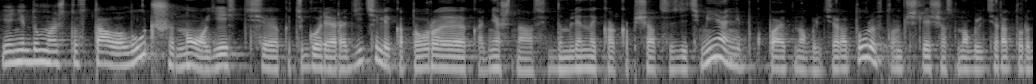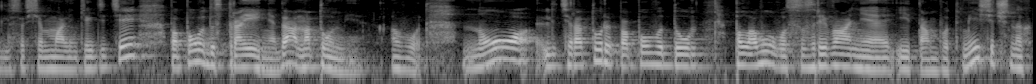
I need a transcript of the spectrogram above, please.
Я не думаю, что стало лучше, но есть э, категория родителей, которые, конечно, осведомлены, как общаться с детьми. Они покупают много литературы, в том числе сейчас много литературы для совсем маленьких детей по поводу строения, да, анатомии. Вот. Но литературы по поводу полового созревания и там вот месячных,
